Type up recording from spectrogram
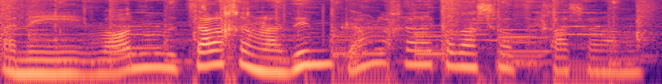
אני מאוד ממליצה לכם להאזין גם לחלק הבא של השיחה שלנו.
